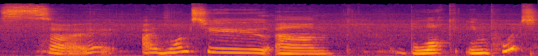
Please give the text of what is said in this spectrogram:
so I want to um, block input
